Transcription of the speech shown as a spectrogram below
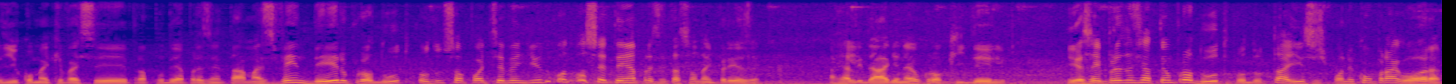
de como é que vai ser para poder apresentar, mas vender o produto, o produto só pode ser vendido quando você tem a apresentação da empresa, a realidade, né, o croquis dele. E essa empresa já tem um produto, o produto está aí, vocês podem comprar agora.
